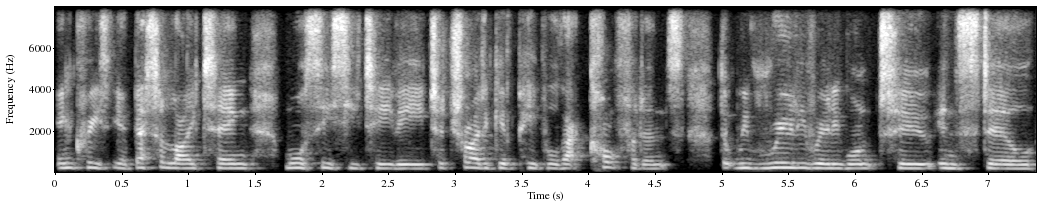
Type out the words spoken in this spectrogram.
increase, you know, better lighting, more CCTV to try to give people that confidence that we really, really want to instill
